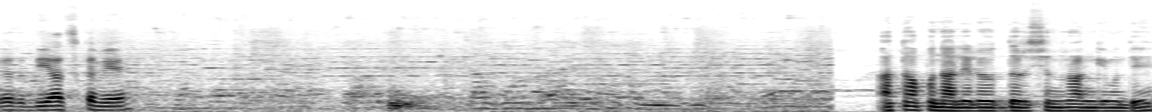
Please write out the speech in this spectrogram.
गर्दी आज कमी आहे. आता आपण आलेलो दर्शन रांगेमध्ये.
